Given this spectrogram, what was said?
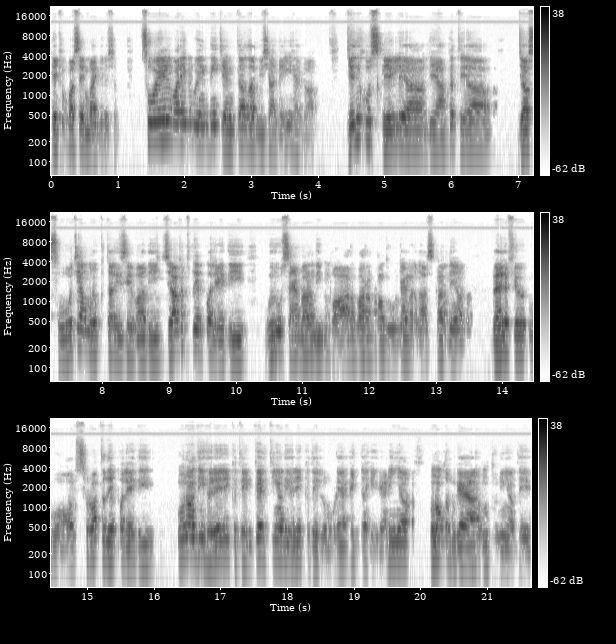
ਇੱਕ ਪਾਸੇ ਮਾਈਗ੍ਰੇਸ਼ਨ ਸੋ ਇਹ ਬਾਰੇ ਕੋਈ ਇੰਨੀ ਚਿੰਤਾ ਦਾ ਵਿਸ਼ਾ ਨਹੀਂ ਹੈਗਾ। ਜਿਹਦੇ ਕੋਲ ਸਕੇਲ ਆ, ਲਿਆਕਤ ਆ, ਜਾਂ ਸੋਚ ਆ ਮਨੁੱਖਤਾ ਦੀ ਸੇਵਾ ਦੀ, ਜਗਤ ਦੇ ਭਲੇ ਦੀ, ਗੁਰੂ ਸਾਹਿਬਾਨ ਦੀ ਵਾਰ-ਵਾਰ ਆਪਾਂ ਦੋ ਟਾਈਮ ਅਰਦਾਸ ਕਰਦੇ ਆ ਵੈਲਫੇਅਰ ਟੂ ਆਲ ਸਰਵਤ ਦੇ ਭਲੇ ਦੀ, ਉਹਨਾਂ ਦੀ ਹਰੇਕ ਤੇ, ਕਿਰਤੀਆਂ ਦੀ ਹਰੇਕ ਤੇ ਲੋੜ ਆ, ਇਦਾਂ ਹੀ ਰਹਿਣੀ ਆ। ਉਹਨਾਂ ਤੋਂ ਬਗੈਰ ਹੁਣ ਦੁਨੀਆ ਤੇ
